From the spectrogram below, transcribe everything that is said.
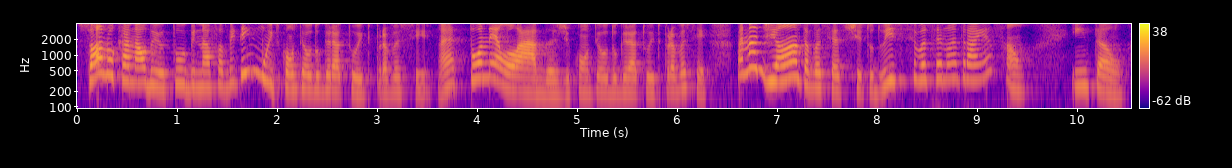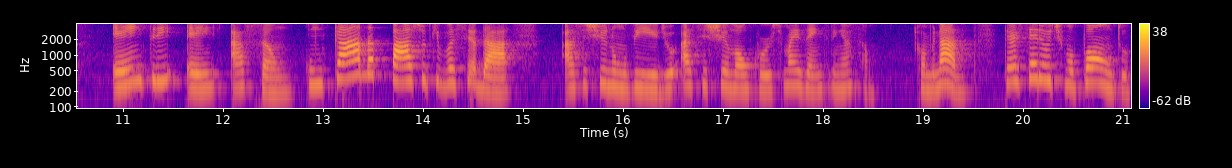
Só no canal do YouTube, na fanpage, tem muito conteúdo gratuito para você, né? Toneladas de conteúdo gratuito para você. Mas não adianta você assistir tudo isso se você não entrar em ação. Então, entre em ação. Com cada passo que você dá, assistindo um vídeo, assistindo a um curso, mas entre em ação. Combinado? Terceiro e último ponto:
